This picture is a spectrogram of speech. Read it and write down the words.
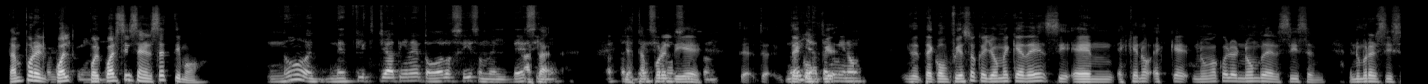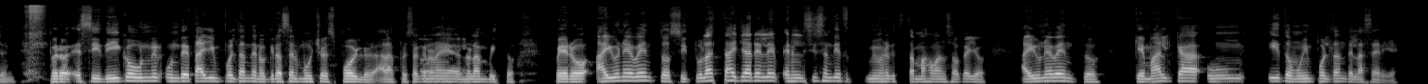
¿Están por el cuál, por cuál season? ¿El séptimo? No, Netflix ya tiene todos los seasons, el décimo. ya están por el 10. ya terminó te confieso que yo me quedé en, es que no, es que no me acuerdo el nombre del season, el número del season, pero eh, si digo un, un detalle importante, no quiero hacer mucho spoiler a las personas que no, no, lo han visto, pero hay un evento, si tú la estás ya en el, en el season 10, me imagino que estás más avanzado que yo, hay un evento que marca un hito muy importante en la serie,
